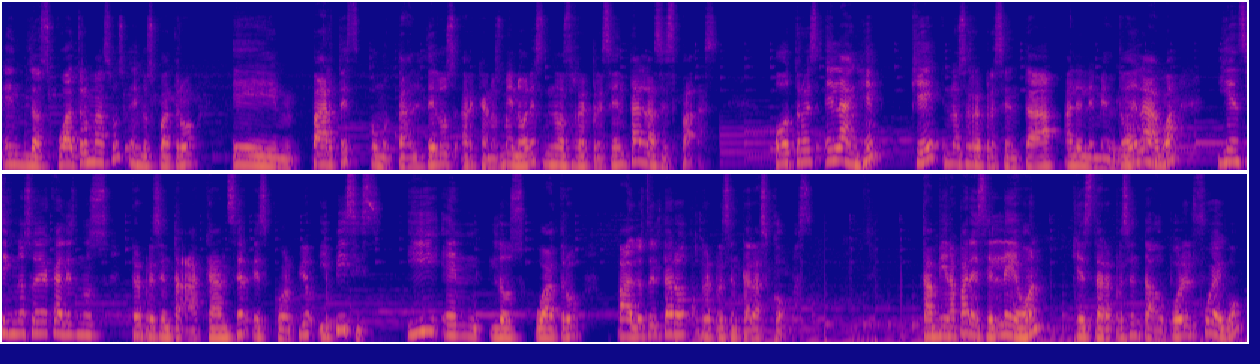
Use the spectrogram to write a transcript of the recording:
en los cuatro mazos, en los cuatro eh, partes como tal de los arcanos menores, nos representa las espadas. Otro es el ángel, que nos representa al elemento El del agua. agua, y en signos zodiacales nos representa a Cáncer, Escorpio y Piscis. Y en los cuatro palos del tarot representa las copas. También aparece el león, que está representado por el fuego.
